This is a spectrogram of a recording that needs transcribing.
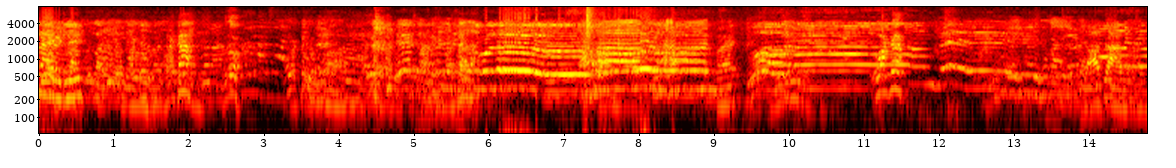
नाही भेटले. काका आता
